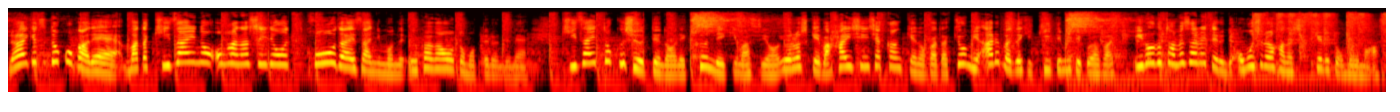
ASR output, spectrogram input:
来月どこかで、また機材のお話を、広大さんにもね、伺おうと思ってるんでね、機材特集っていうのをね、組んでいきますよ。よろしければ配信者関係の方、興味あればぜひ聞いてみてください。いろいろ試されてるんで面白い話聞けると思います。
